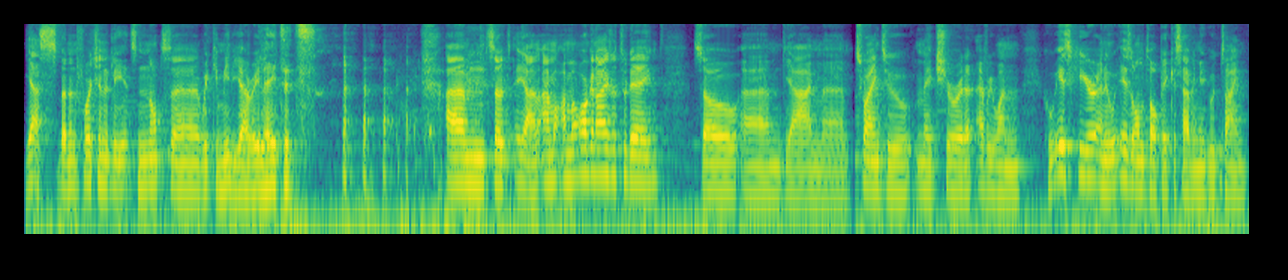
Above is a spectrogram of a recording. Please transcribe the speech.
Yes, but unfortunately, it's not uh, Wikimedia related. um, so yeah, I'm I'm an organizer today. So um, yeah, I'm uh, trying to make sure that everyone who is here and who is on topic is having a good time.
